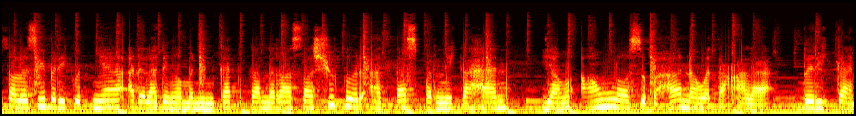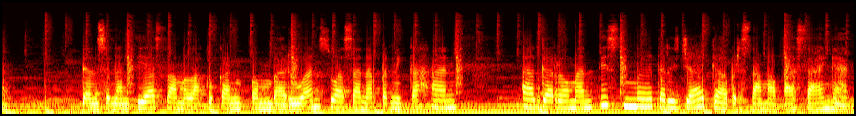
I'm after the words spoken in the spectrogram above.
Solusi berikutnya adalah dengan meningkatkan rasa syukur atas pernikahan yang Allah Subhanahu wa taala berikan dan senantiasa melakukan pembaruan suasana pernikahan agar romantisme terjaga bersama pasangan.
